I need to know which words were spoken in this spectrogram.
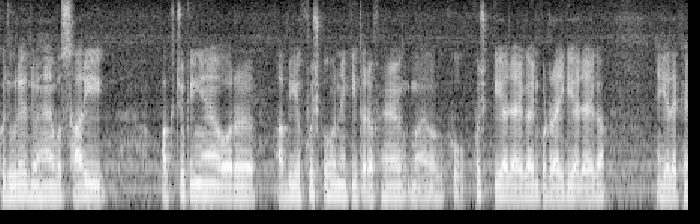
खजूरें जो हैं वो सारी पक चुकी हैं और अब ये खुश्क होने की तरफ़ हैं खुश्क किया जाएगा, इनको ड्राई किया जाएगा। ये देखें।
